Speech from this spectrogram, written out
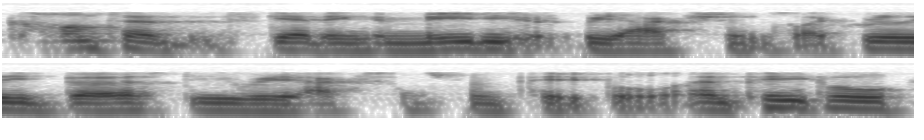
content that's getting immediate reactions, like really bursty reactions from people. And people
